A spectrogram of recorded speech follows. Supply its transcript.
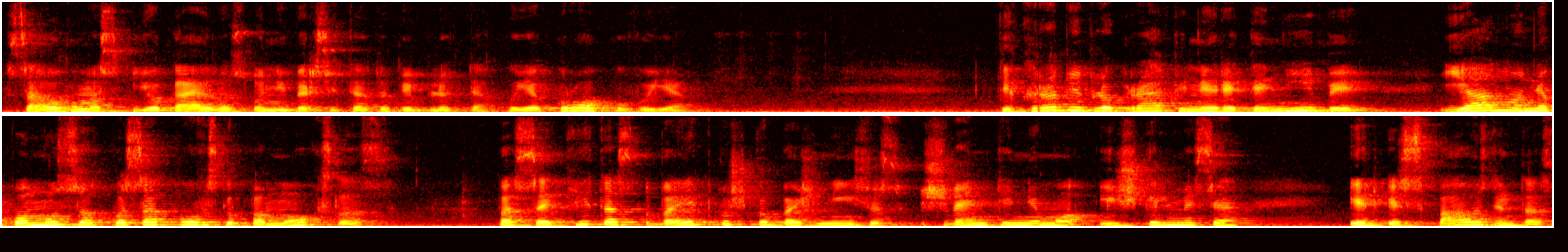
saugomas Jogailos universiteto bibliotekoje Krokuvoje. Tikra bibliografinė retenybė Jano Nepomuso Kosakovskio pamokslas pasakytas Vaitkuškio bažnyčios šventinimo iškilmėse ir įspausdintas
